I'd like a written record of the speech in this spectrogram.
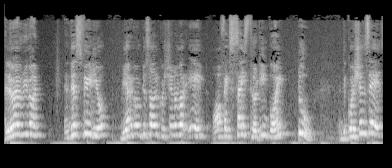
Hello everyone. In this video, we are going to solve question number 8 of exercise 13.2. The question says,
